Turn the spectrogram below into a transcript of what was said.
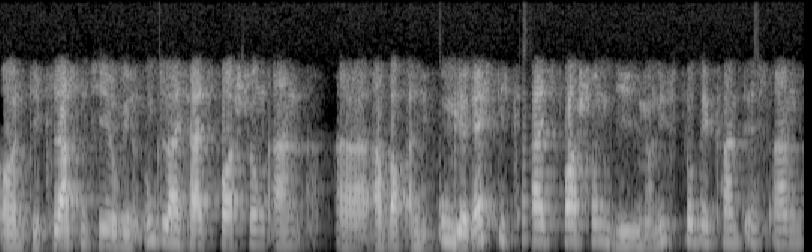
Und die Klassentheorien und Ungleichheitsforschung an, äh, aber auch an die Ungerechtigkeitsforschung, die noch nicht so bekannt ist, an.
